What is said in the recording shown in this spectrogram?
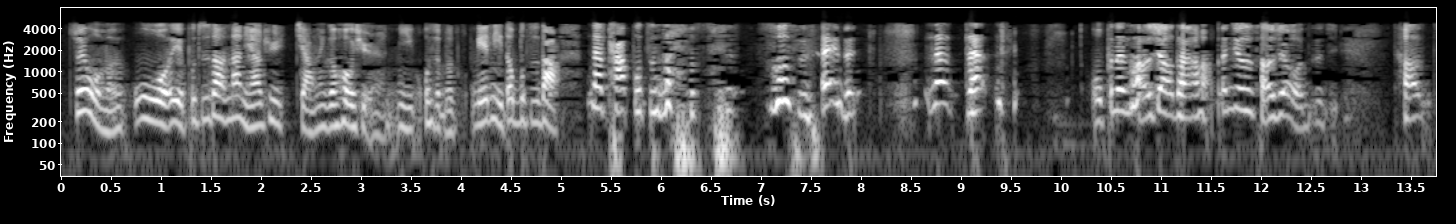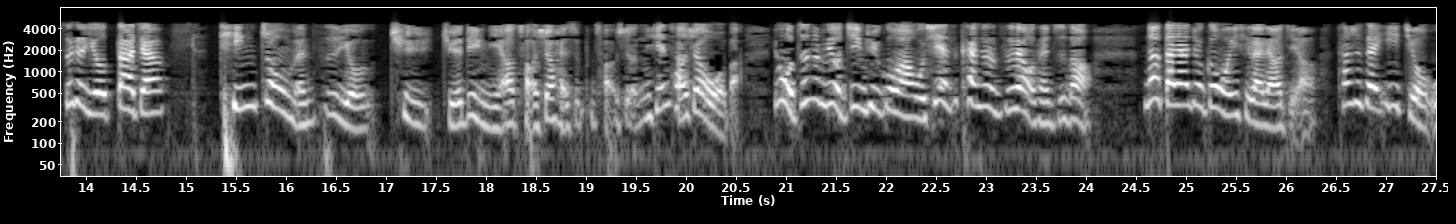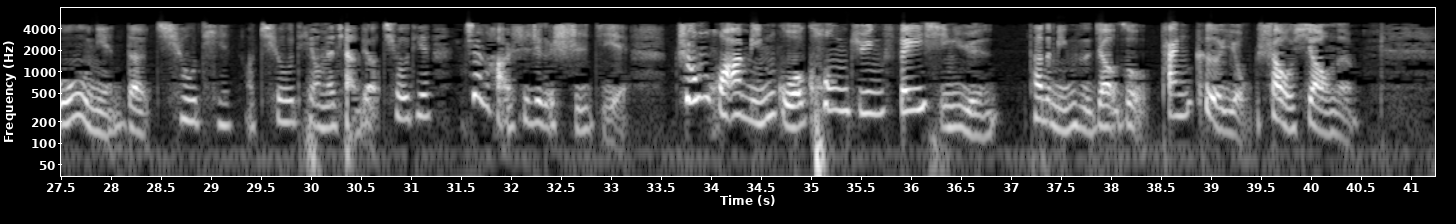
所以我们我也不知道。那你要去讲那个候选人，你我怎么连你都不知道？那他不知道，说实在的。那他，我不能嘲笑他哈，那就是嘲笑我自己。好，这个由大家听众们自由去决定，你要嘲笑还是不嘲笑。你先嘲笑我吧，因为我真的没有进去过啊。我现在看这个资料，我才知道。那大家就跟我一起来了解啊。他是在一九五五年的秋天啊，秋天我们要强调秋天，正好是这个时节，中华民国空军飞行员。他的名字叫做潘克勇少校呢，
